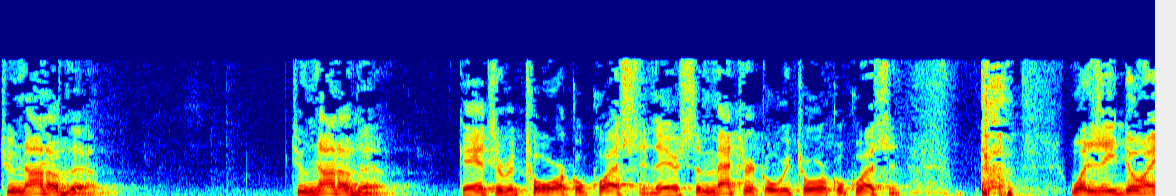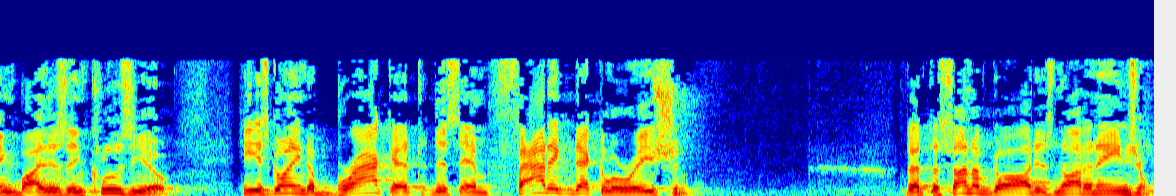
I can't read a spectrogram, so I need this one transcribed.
to none of them to none of them. Okay, it's a rhetorical question. They are symmetrical rhetorical questions. what is he doing by this inclusio? He is going to bracket this emphatic declaration that the Son of God is not an angel.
